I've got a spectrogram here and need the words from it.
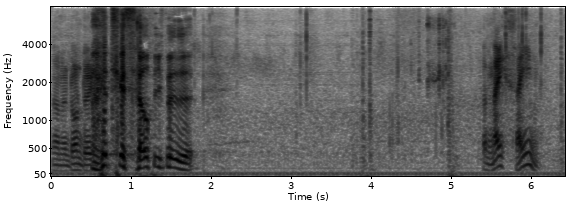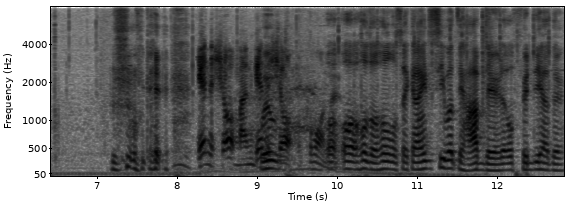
No, no, don't do it. it. Take a selfie with it. It's a nice sign. okay. Get in the shot, man. Get in the shot. Come on, Oh, oh, hold on, hold on a second. I need to see what they have there. What food they have there.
